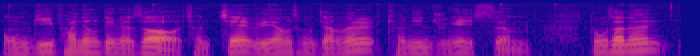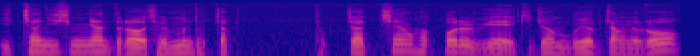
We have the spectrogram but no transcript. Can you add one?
옹기 반영되면서 전체 외형 성장을 견인 중에 있음. 동사는 2020년 들어 젊은 독자, 독자층 확보를 위해 기존 무협 장르로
